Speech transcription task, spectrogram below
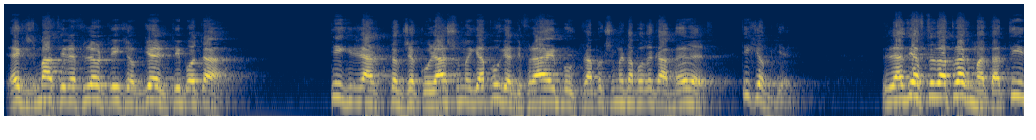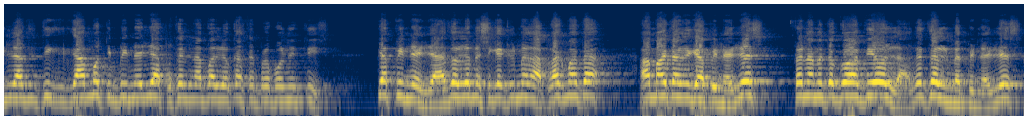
Έχεις μάθει ρε φλόρ τι είχε ο Μπιέλ, τίποτα. Τι να τον ξεκουράσουμε; Για πού, για τη Φράιμπουργκ, θα παίξουμε μετά από 10 μέρες. Τι είχε ο Μπιέλ; Δηλαδή αυτά τα πράγματα. Τι, δηλαδή, τι γαμώ την πινελιά που θέλει να βάλει ο κάθε προπονητής; Ποια πινελιά. Εδώ λέμε συγκεκριμένα πράγματα. Άμα ήταν για πινελιές, φαίναμε τον Κοαντιόλα. Δεν θέλουμε πινελιές.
